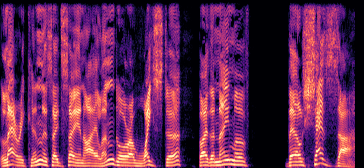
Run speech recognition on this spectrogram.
larrikin, as they'd say in Ireland, or a waster by the name of Belshazzar.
